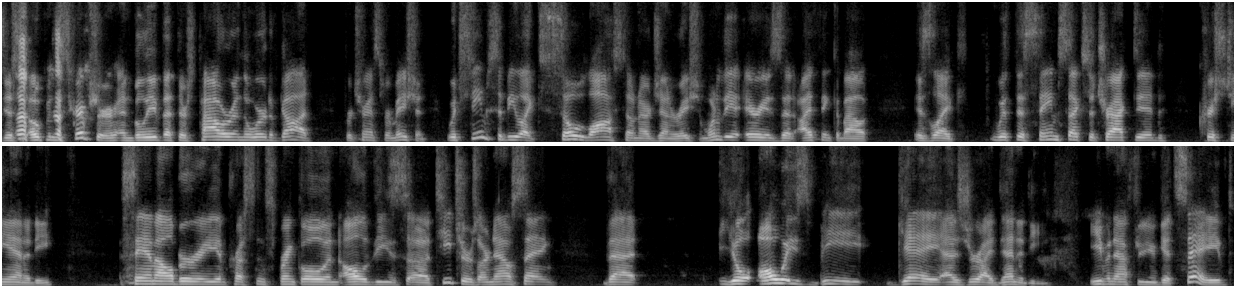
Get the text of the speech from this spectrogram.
just open the scripture and believe that there's power in the word of God for transformation, which seems to be like so lost on our generation. One of the areas that I think about is like with this same-sex attracted Christianity, Sam Allberry and Preston Sprinkle and all of these uh, teachers are now saying that you'll always be gay as your identity, even after you get saved,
